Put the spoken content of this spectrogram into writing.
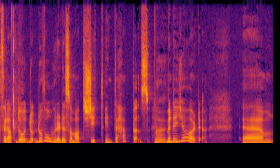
För att då, då, då vore det som att shit inte happens. Nej. Men det gör det. Um,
